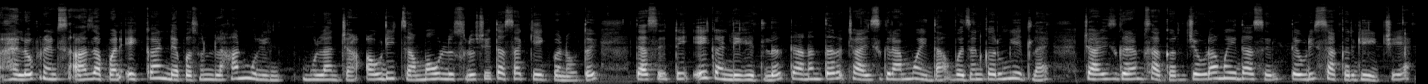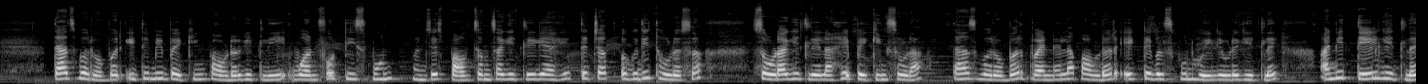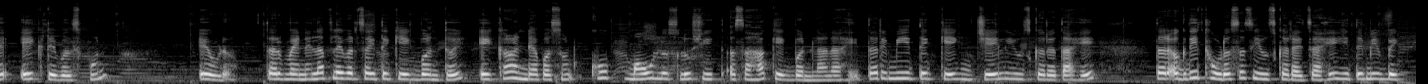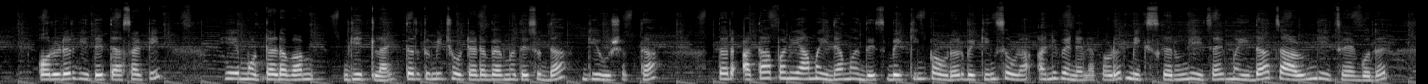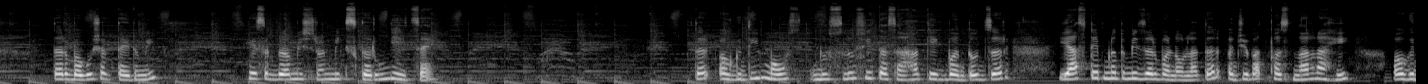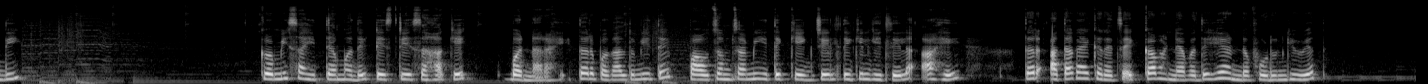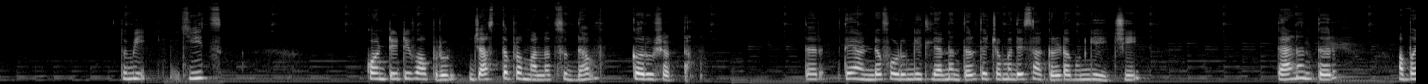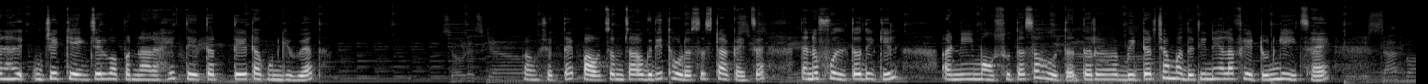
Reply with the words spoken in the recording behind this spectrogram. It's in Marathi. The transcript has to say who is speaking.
Speaker 1: हॅलो फ्रेंड्स आज आपण एका अंड्यापासून लहान मुलीं मुलांच्या आवडीचा मऊ लुसलुशीत असा केक बनवतो आहे त्यासाठी एक अंडी घेतलं त्यानंतर चाळीस ग्रॅम मैदा वजन करून घेतला आहे चाळीस ग्रॅम साखर जेवढा मैदा असेल तेवढीच साखर घ्यायची आहे. त्याचबरोबर इथे मी बेकिंग पावडर घेतली वन फोर टीस्पून म्हणजेच पाव चमचा घेतलेली आहे. त्याच्यात अगदी थोडंसं सोडा घेतलेला आहे बेकिंग सोडा. त्याचबरोबर व्हॅनिला पावडर एक टेबलस्पून होईल एवढं घेतलं आहे आणि तेल घेतलं आहे एक टेबलस्पून. एवढं. तर व्हॅनिला फ्लेवरचा इथे केक बनतो आहे एका अंड्यापासून खूप मऊ लुसलुशीत असा हा केक बनणार आहे. तर मी इथे केक जेल यूज करत आहे. तर अगदी थोडंसंच यूज करायचं आहे. इथे मी बेक ऑर्डर घेते. त्यासाठी हे मोठा डबा घेतला आहे तर तुम्ही छोट्या डब्यामध्ये सुद्धा घेऊ शकता. तर आता आपण या मैद्यामध्येच बेकिंग पावडर बेकिंग सोडा आणि व्हॅनिला पावडर मिक्स करून घ्यायचा आहे. मैदा चाळून घ्यायचा आहे अगोदर. तर बघू शकताय तुम्ही. हे सगळं मिश्रण मिक्स करून घ्यायचं आहे तर अगदी मऊस लुसलुशीत असा हा केक बनतो. जर या स्टेपनं तुम्ही जर बनवला तर अजिबात फसणार नाही. अगदी कमी साहित्यामध्ये टेस्टी असा हा केक बनणार आहे. तर बघाल तुम्ही इथे पाव चमचा मी इथे केक जेल देखील घेतलेला आहे. तर आता काय करायचं? एका भांड्यामध्ये हे अंडं फोडून घेऊयात. तुम्ही हीच क्वांटिटी वापरून जास्त प्रमाणात सुद्धा करू शकता. तर ते अंडं फोडून घेतल्यानंतर त्याच्यामध्ये साखर टाकून घ्यायची. त्यानंतर आपण हे जे केक जेल वापरणार आहे ते तर ते टाकून घेऊयात. पाहू शकताय पाव चमचा अगदी थोडंसंच टाकायचं आहे. त्यानं फुलतं देखील आणि मौसूत असं होतं. तर बीटरच्या मदतीने याला फेटून घ्यायचं आहे.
